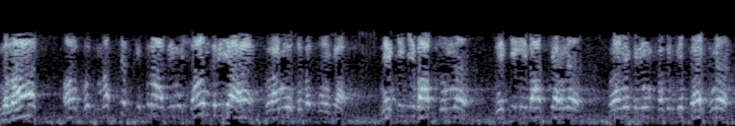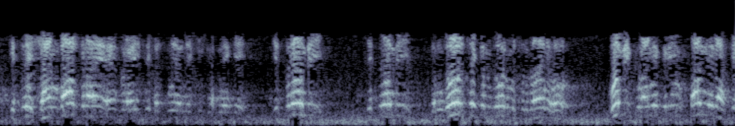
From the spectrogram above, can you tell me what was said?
نماز اور خود مسجد کتنا عظیم شان ذریعہ ہے برائیوں سے بچنے کا۔ نیکی کی بات سننا، نیکی کی بات کہنا پرانے کریم پکڑ کے بیٹھنا، کتنے شاندار کرائے ہیں برائی سے بچنے اور نیکی کرنے کے۔ جتنا بھی جتنا بھی کمزور سے کمزور مسلمان ہو وہ بھی پرانے کریم سامنے رکھتے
